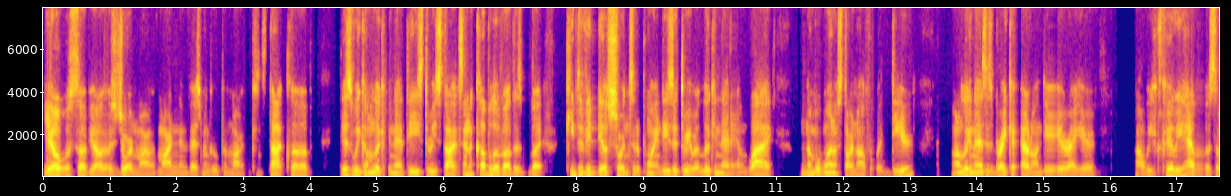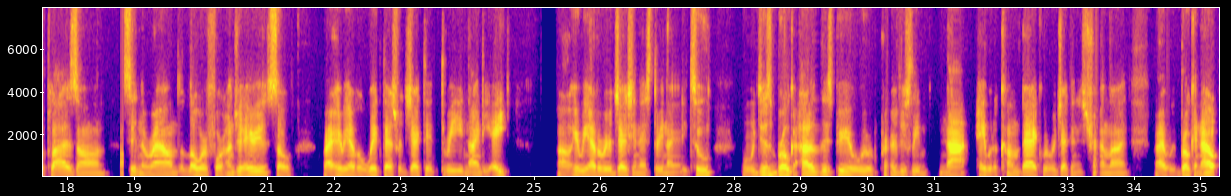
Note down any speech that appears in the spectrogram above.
Yo, what's up, y'all? It's Jourdan Martin with Martin Investment Group and Martin Stock Club. This week I'm looking at these three stocks and a couple of others, but keep the video short and to the point. These are three we're looking at and why. Number one, I'm starting off with Deere. I'm looking at this breakout on Deere right here. Uh, we clearly have a supply zone sitting around the lower 400 area. So right here we have a wick that's rejected 398. Uh, here we have a rejection that's 392 we just broke out of this period where we were previously not able to come back. We're rejecting this trend line, right? We've broken out,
